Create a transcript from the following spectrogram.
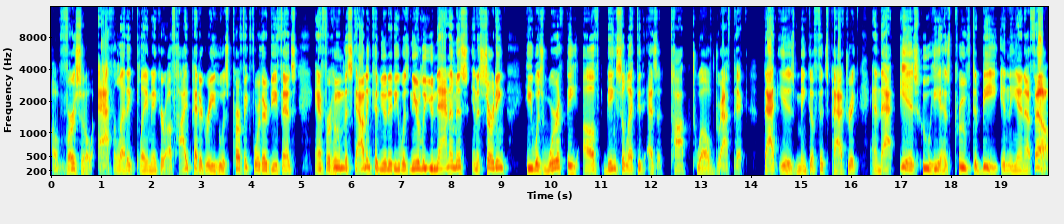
a versatile, athletic playmaker of high pedigree who is perfect for their defense and for whom the scouting community was nearly unanimous in asserting he was worthy of being selected as a top 12 draft pick. That is Minkah Fitzpatrick, and that is who he has proved to be in the NFL.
